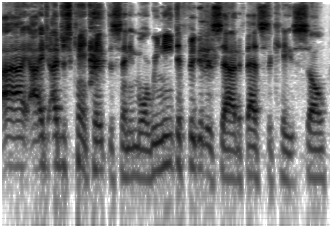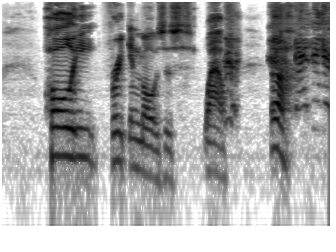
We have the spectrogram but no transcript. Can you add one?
I, I I just can't take this anymore. We need to figure this out if that's the case. So, holy freaking Moses! Wow. Ugh. That is your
